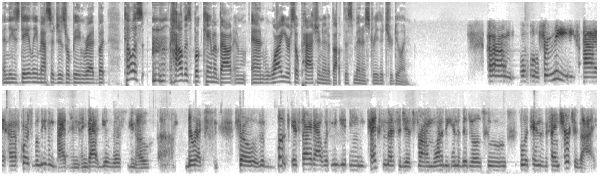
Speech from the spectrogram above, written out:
And these daily messages were being read. But tell us how this book came about and, and why you're so passionate about this ministry that you're doing. Um, well, for me, I of course believe in God, and, and God gives us, you know, uh, direction. So the book it started out with me getting text messages from one of the individuals who who attended the same church as I.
